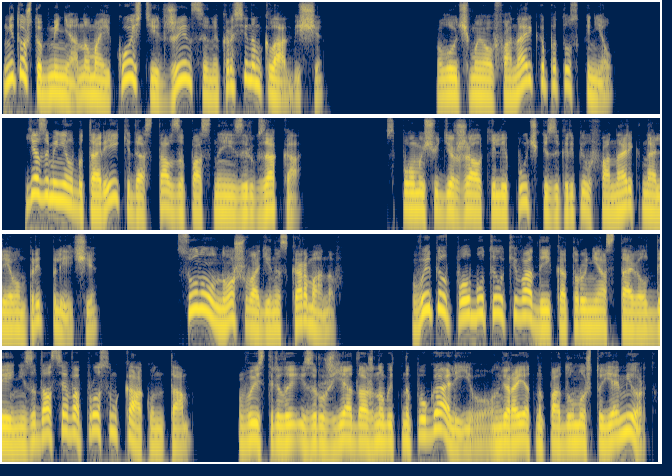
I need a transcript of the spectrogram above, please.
Не то чтобы меня, но мои кости и джинсы на крысином кладбище. Луч моего фонарика потускнел. Я заменил батарейки, достав запасные из рюкзака. С помощью держалки-липучки закрепил фонарик на левом предплечье. Сунул нож в один из карманов. Выпил полбутылки воды, которую не оставил Дэнни, задался вопросом, как он там. Выстрелы из ружья, должно быть, напугали его. Он, вероятно, подумал, что я мертв.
